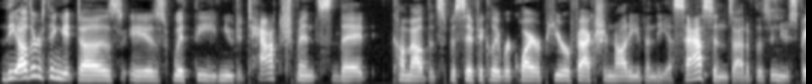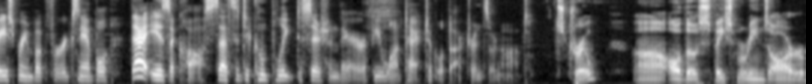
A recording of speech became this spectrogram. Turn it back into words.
The other thing it does is with the new detachments that come out that specifically require pure faction, not even the assassins out of this new Space Marine book, for example, that is a cost. That's a complete decision there if you want tactical doctrines or not. It's true. Uh, although Space Marines are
